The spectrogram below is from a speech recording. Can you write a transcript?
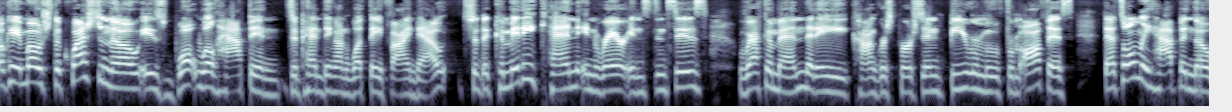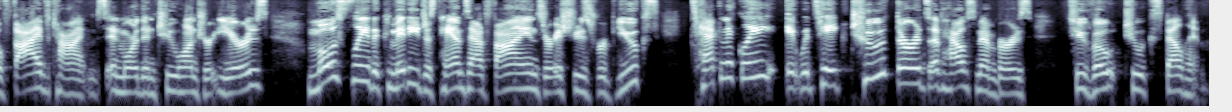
Okay, Mosheh, the question though is what will happen depending on what they find out. So the committee can, in rare instances, recommend that a congressperson be removed from office. That's only happened though five times in more than 200 years. Mostly the committee just hands out fines or issues rebukes. Technically, it would take two thirds of House members to vote to expel him.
